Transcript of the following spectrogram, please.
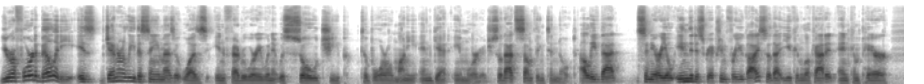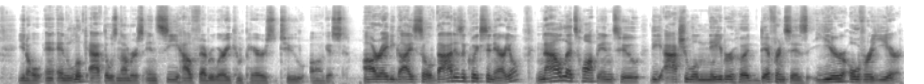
your affordability is generally the same as it was in February when it was so cheap to borrow money and get a mortgage. So that's something to note. I'll leave that scenario in the description for you guys so that you can look at it and compare you know and, and look at those numbers and see how February compares to August. Alrighty guys, so that is a quick scenario. Now let's hop into the actual neighborhood differences year over year.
